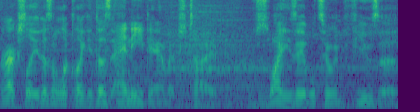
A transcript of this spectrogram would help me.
Or actually, it doesn't look like it does any damage type, which is why he's able to infuse it.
